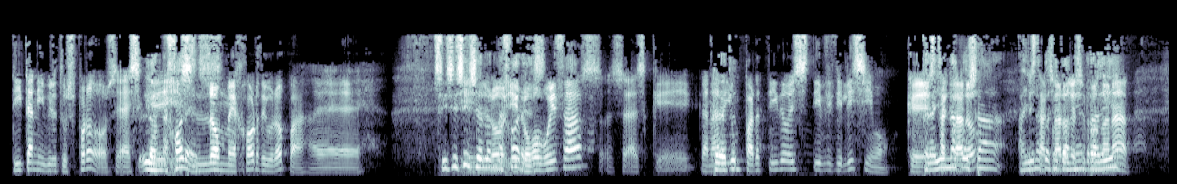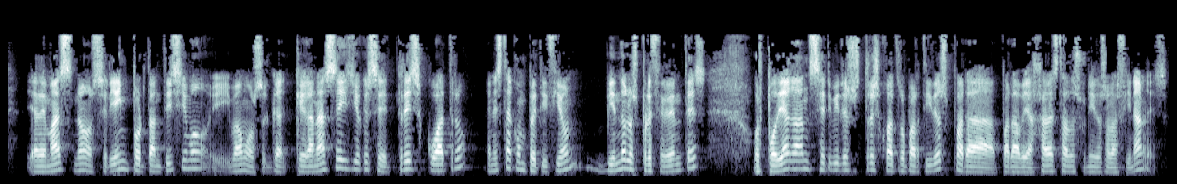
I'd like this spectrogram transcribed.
Titan y Virtus Pro. O sea, es, que los mejores. es lo mejor de Europa. Eh... Sí, sí, sí, son los lo, mejores. Y luego Wizards, o sea, es que ganar tú... un partido es dificilísimo. Que Pero está hay una claro, cosa, hay está una cosa claro que se puede Radí, ganar. Y además, no, sería importantísimo, y vamos, que ganaseis, yo qué sé, 3-4 en esta competición, viendo los precedentes, os podían servir esos 3-4 partidos para, para viajar a Estados Unidos a las finales.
